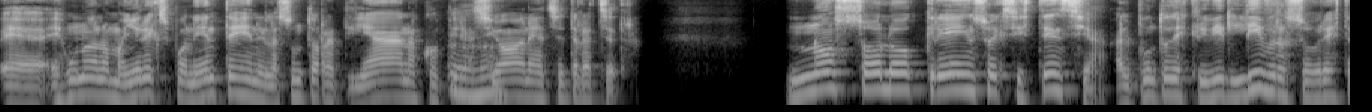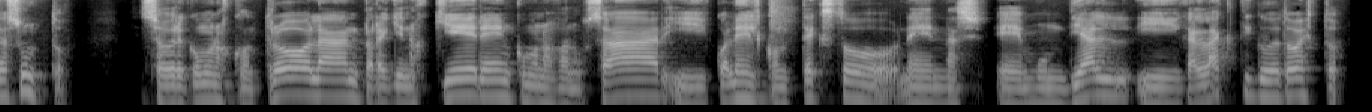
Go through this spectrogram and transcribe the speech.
eh, es uno de los mayores exponentes en el asunto reptilianos, conspiraciones, etcétera, etcétera. No solo cree en su existencia al punto de escribir libros sobre este asunto, sobre cómo nos controlan, para qué nos quieren, cómo nos van a usar y cuál es el contexto eh, eh, mundial y galáctico de todo esto,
